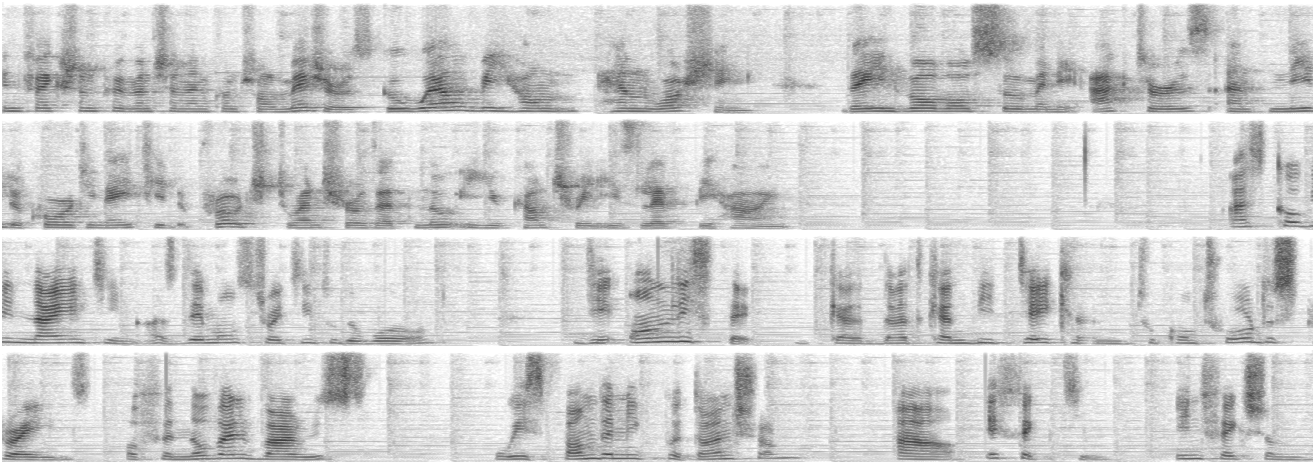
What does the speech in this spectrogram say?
infection prevention and control measures go well beyond hand washing. They involve also many actors and need a coordinated approach to ensure that no EU country is left behind. As COVID-19 has demonstrated to the world, the only step that can be taken to control the strains of a novel virus with pandemic potential are effective infection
